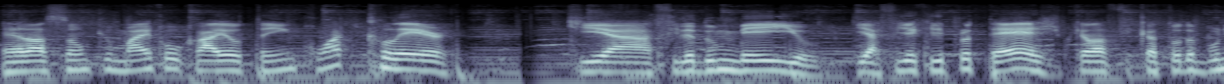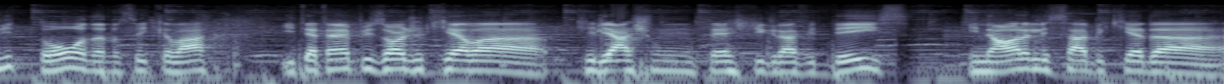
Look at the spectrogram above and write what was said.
é a relação que o Michael Kyle tem com a Claire, que é a filha do meio, e a filha que ele protege, porque ela fica toda bonitona, não sei o que lá. E tem até um episódio que ela que ele acha um teste de gravidez, e na hora ele sabe que é da,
